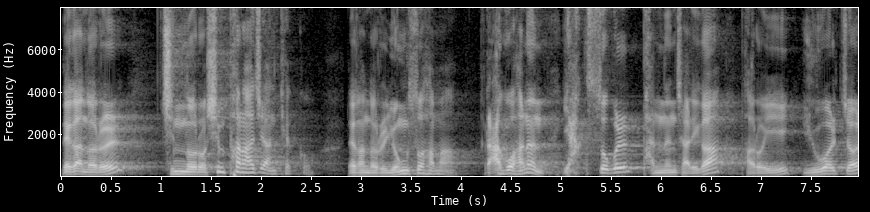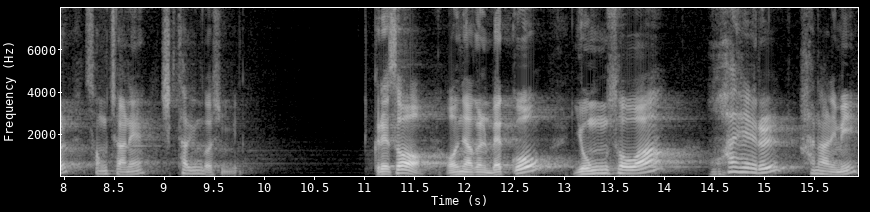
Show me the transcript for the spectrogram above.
내가 너를 진노로 심판하지 않겠고 내가 너를 용서하마 라고 하는 약속을 받는 자리가 바로 이 6월절 성찬의 식탁인 것입니다. 그래서 언약을 맺고 용서와 화해를 하나님이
